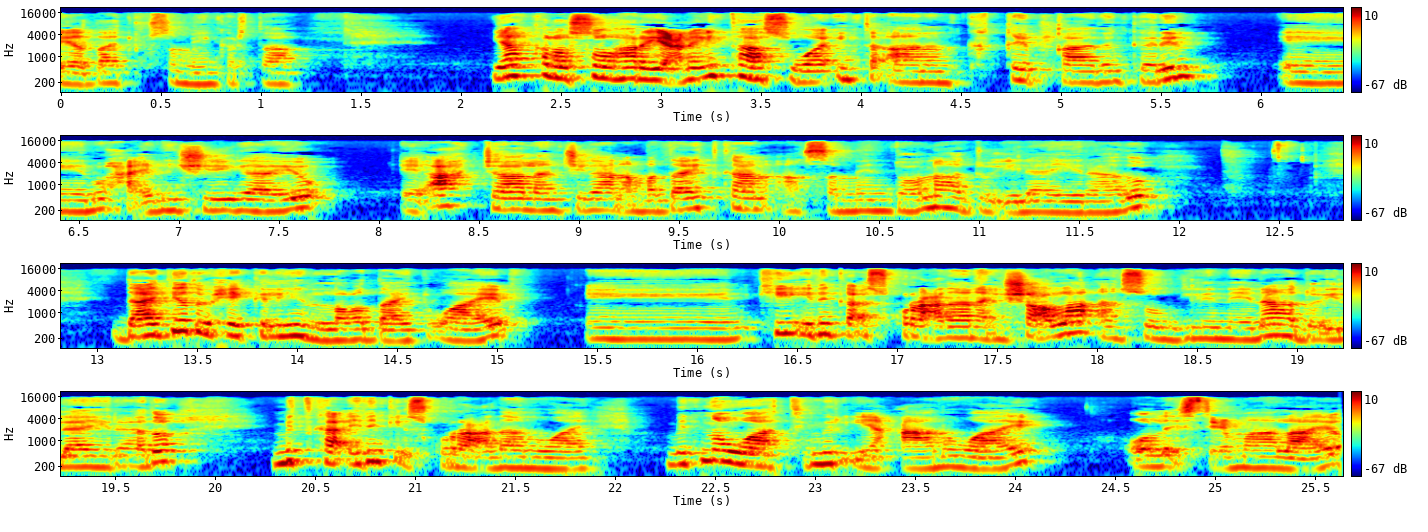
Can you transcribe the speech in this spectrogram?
ayaa daaj ku sameyn kartaa. Yaa kaloo soo haray yani intaas waa inta aanan ka qeyb qaadan karin. Waxaa idin sheegayo ee ah challengegan ama daydkan aan sameyn doono hadduu ilaah yiraahdo. Daadyada waxay kaliyihiin laba dayd waaye kii idinkaa isku raacdaana insha allah aan soo gelinaynaa. Hadduu ilaah yiraahdo midkaa idinka isku raacdaan waaye. Midna waa timir iyo caano waaye oo la isticmaalayo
